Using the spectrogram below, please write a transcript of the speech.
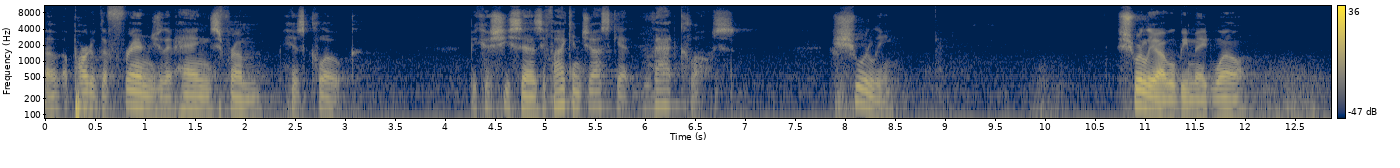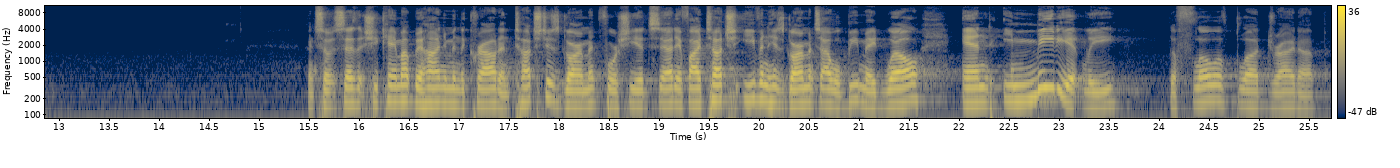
a, a part of the fringe that hangs from his cloak. Because she says, if I can just get that close, surely, surely I will be made well. And so it says that she came up behind him in the crowd and touched his garment, for she had said, If I touch even his garments, I will be made well. And immediately the flow of blood dried up,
